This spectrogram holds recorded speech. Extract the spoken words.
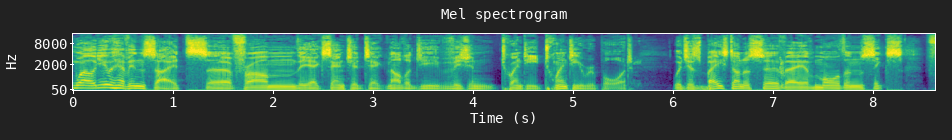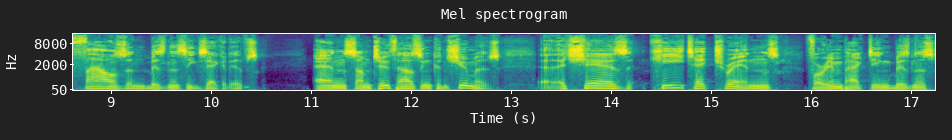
Well, you have insights uh, from the Accenture Technology Vision 2020 report which is based on a survey of more than 6,000 business executives and some 2,000 consumers. Uh, it shares key tech trends for impacting business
